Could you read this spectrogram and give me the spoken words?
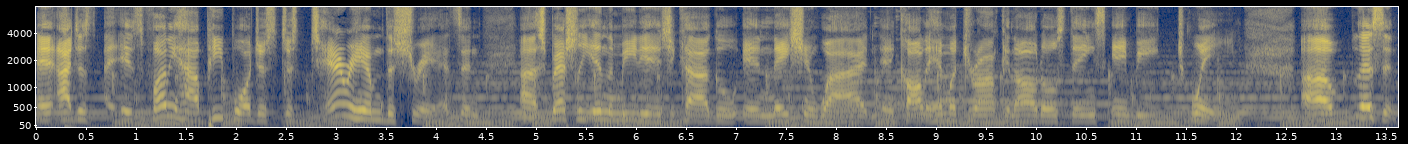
And I just, it's funny how people are just just tearing him to shreds, and uh, especially in the media in Chicago and nationwide, and calling him a drunk and all those things in between. Uh, listen.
